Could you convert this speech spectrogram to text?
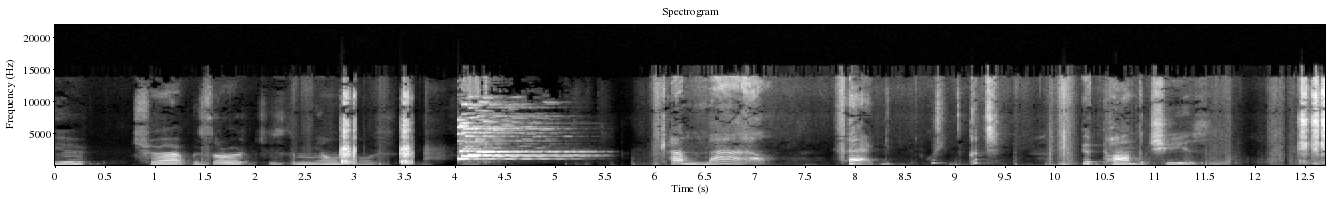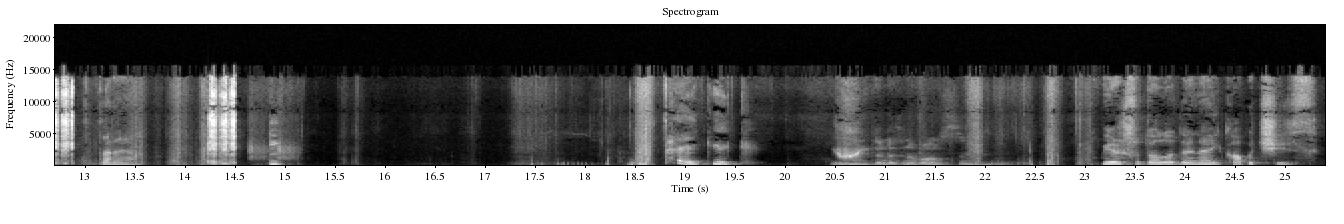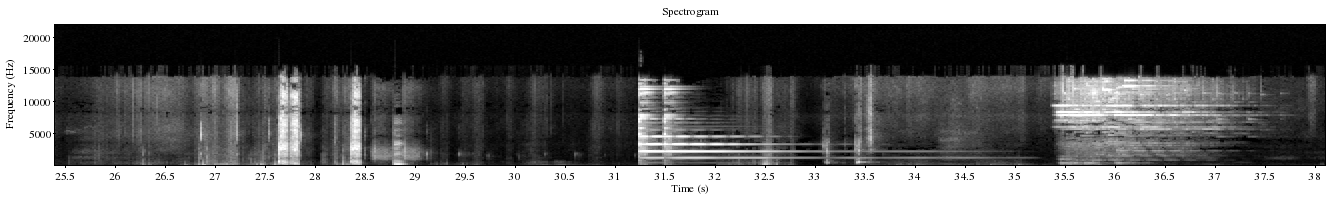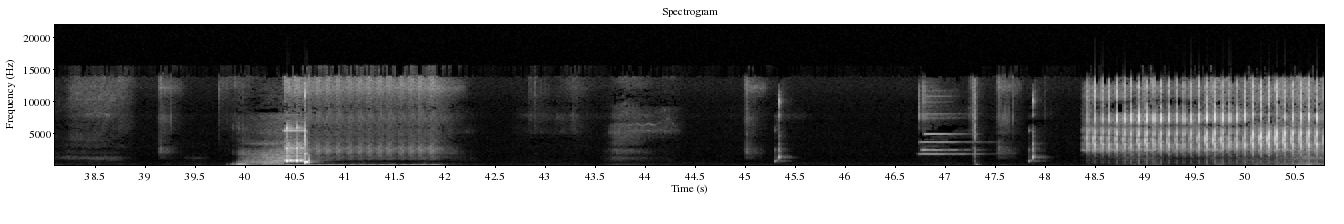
Bir trabzor çizdim yanlış. Mükemmel. Fe git koş kaç. Bir panda cheese. Aferin. Pekik. İnternetine bağlısın? Bir su dolu deney kabı çiz.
